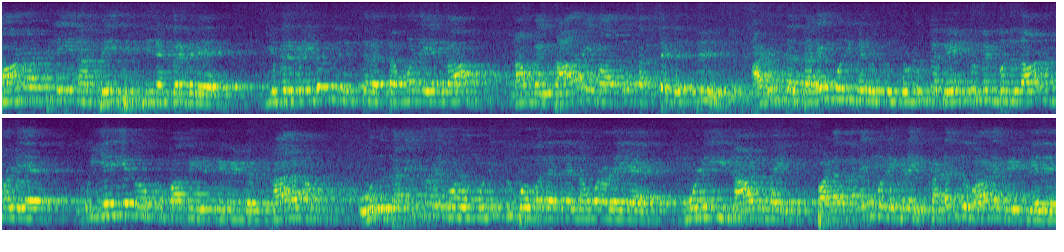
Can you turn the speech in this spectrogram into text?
மாநாட்டிலேயே நான் பேசியிருந்தேன் நண்பர்களே இவர்களிடம் இருக்கிற தமிழையெல்லாம் நம்மை தாரை வார்த்து தத்தெடுத்து அடுத்த தலைமுறைகளுக்கு கொடுக்க வேண்டும் என்பதுதான் நம்மளுடைய உயரிய நோக்கமாக இருக்க வேண்டும். காரணம் ஒரு தலைமுறையோடு முடித்து போவதல்ல நம்மளுடைய மொழியின் நாடுமை. பல தலைமுறைகளை கடந்து வாழ வேண்டியது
